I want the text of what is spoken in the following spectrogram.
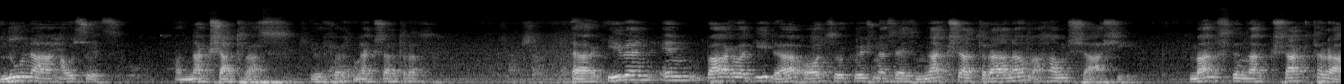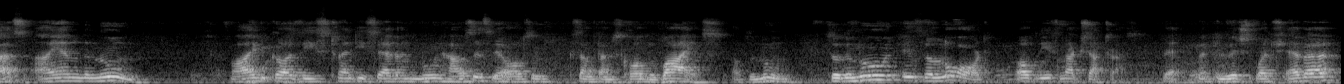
lunar houses or nakshatras. You've heard nakshatras? Uh, even in Bhagavad Gita, also Krishna says, Nakshatranam aham shashi. Amongst the nakshatras, I am the moon. Why? Because these 27 moon houses, they're also sometimes called the wives of the moon. So the moon is the lord of these nakshatras in which whichever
